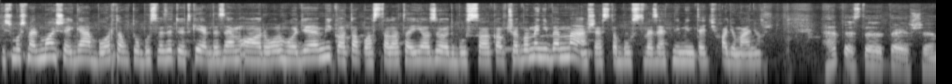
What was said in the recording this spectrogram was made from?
És most már Majsai Gábort, autóbuszvezetőt kérdezem arról, hogy mik a tapasztalatai a zöld busszal kapcsolatban, mennyiben más ezt a buszt vezetni, mint egy hagyományos? Hát ezt teljesen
